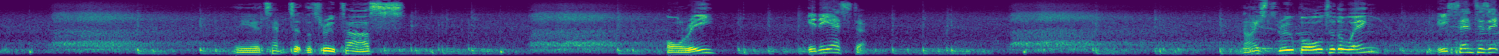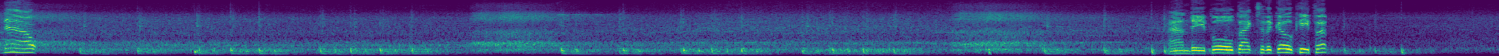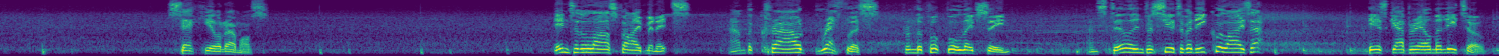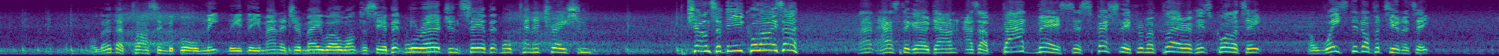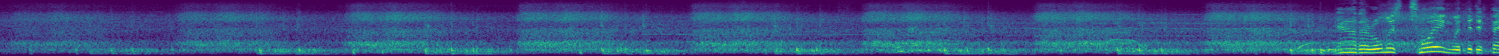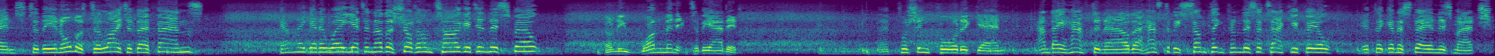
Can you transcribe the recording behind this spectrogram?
The attempt at the through pass. Henry. Iniesta. Nice through ball to the wing. He centres it now. And the ball back to the goalkeeper. Sergio Ramos. Into the last five minutes, and the crowd breathless from the football they've seen. And still in pursuit of an equaliser. Here's Gabriel Milito. Although they're passing the ball neatly, the manager may well want to see a bit more urgency, a bit more penetration. Chance of the equaliser! That has to go down as a bad miss, especially from a player of his quality. A wasted opportunity. Now they're almost toying with the defence to the enormous delight of their fans. Can they get away yet another shot on target in this spell? Only one minute to be added. They're pushing forward again, and they have to now. There has to be something from this attack, you feel, if they're going to stay in this match.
